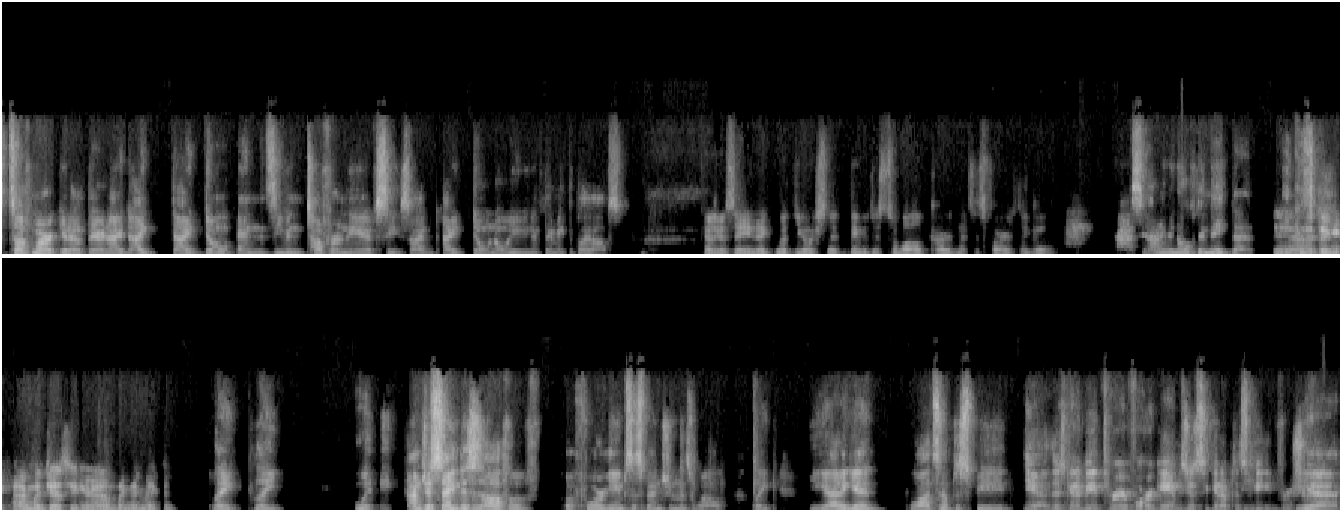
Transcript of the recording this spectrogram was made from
it's a tough market out there, and I I I don't, and it's even tougher in the AFC. So I I don't know even if they make the playoffs. I was gonna say like what Yosh said, maybe just a wild card, and that's as far as they go. Ah, See, I don't even know if they make that. Yeah, Because- I think I'm with Jesse here. I don't think they make it. like like i'm just saying this is off of a four game suspension as well like you got to get watson up to speed Yeah, there's gonna be three or four games just to get up to speed for sure. yeah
